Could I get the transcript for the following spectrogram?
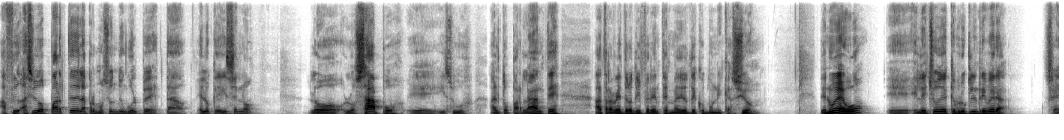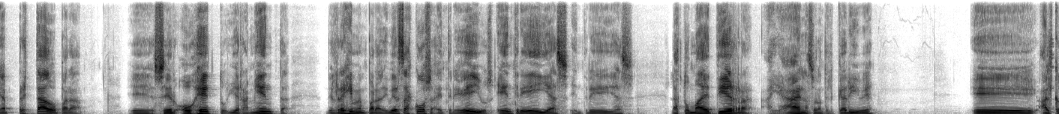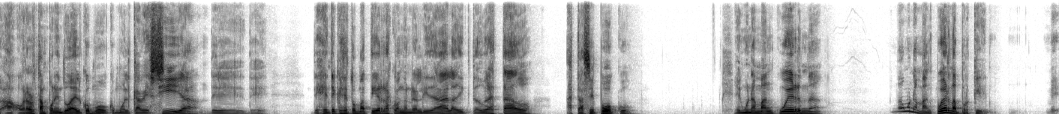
ha, ha, sido parte de la promoción de un golpe de Estado. Es lo que dicen los, los, sapos eh, y sus altoparlantes a través de los diferentes medios de comunicación. De nuevo, eh, el hecho de que Brooklyn Rivera se haya prestado para eh, ser objeto y herramienta del régimen para diversas cosas, entre ellos, entre ellas, entre ellas, la toma de tierra allá en la zona del Caribe, eh, ahora lo están poniendo a él como, como el cabecilla de, de, gente que se toma tierras cuando en realidad la dictadura ha estado, hasta hace poco, en una mancuerna, no una mancuerna, porque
